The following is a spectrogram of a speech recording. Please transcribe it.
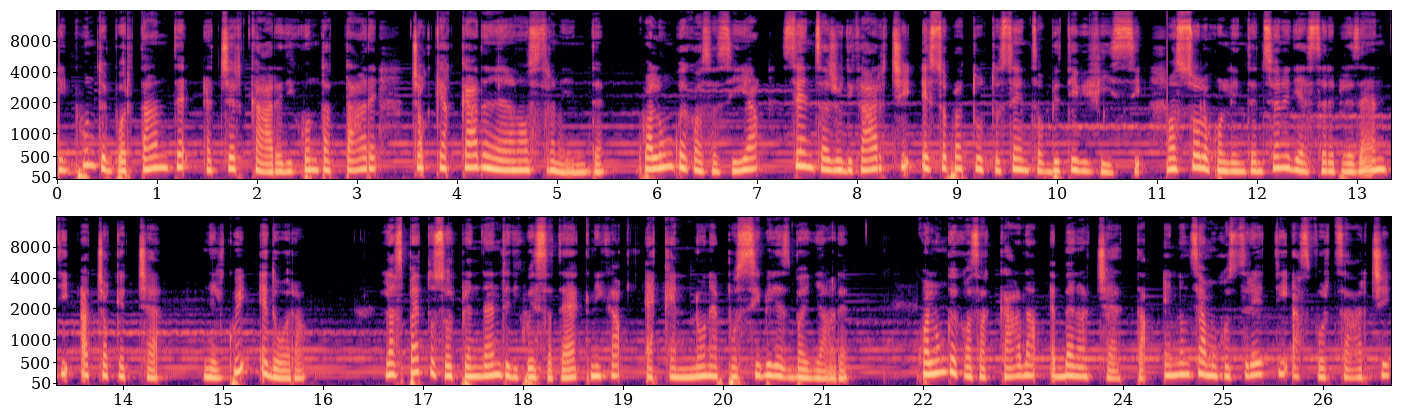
Il punto importante è cercare di contattare ciò che accade nella nostra mente, qualunque cosa sia, senza giudicarci e soprattutto senza obiettivi fissi, ma solo con l'intenzione di essere presenti a ciò che c'è, nel qui ed ora. L'aspetto sorprendente di questa tecnica è che non è possibile sbagliare. Qualunque cosa accada è ben accetta e non siamo costretti a sforzarci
